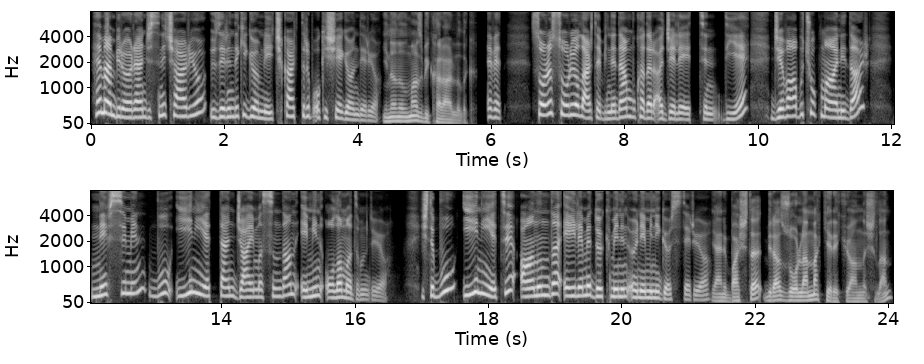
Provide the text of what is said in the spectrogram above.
Hemen bir öğrencisini çağırıyor, üzerindeki gömleği çıkarttırıp o kişiye gönderiyor. İnanılmaz bir kararlılık. Evet. Sonra soruyorlar tabii neden bu kadar acele ettin diye. Cevabı çok manidar. Nefsimin bu iyi niyetten caymasından emin olamadım diyor. İşte bu iyi niyeti anında eyleme dökmenin önemini gösteriyor. Yani başta biraz zorlanmak gerekiyor anlaşılan.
